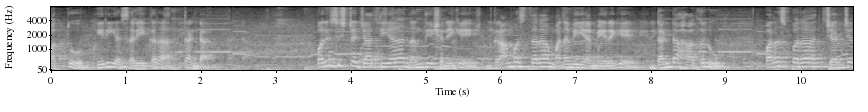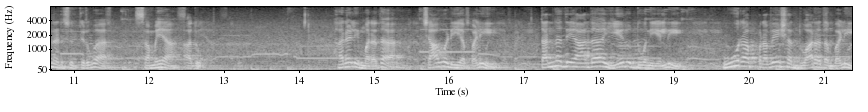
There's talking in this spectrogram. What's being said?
ಮತ್ತು ಹಿರಿಯ ಸರೀಕರ ತಂಡ. ಪರಿಶಿಷ್ಟ ಜಾತಿಯ ನಂದೀಶನಿಗೆ ಗ್ರಾಮಸ್ಥರ ಮನವಿಯ ಮೇರೆಗೆ ದಂಡ ಹಾಕಲು ಪರಸ್ಪರ ಚರ್ಚೆ ನಡೆಸುತ್ತಿರುವ ಸಮಯ ಅದು. ಹರಳಿ ಮರದ ಚಾವಡಿಯ ಬಳಿ ತನ್ನದೇ ಆದ ಏರು ಧ್ವನಿಯಲ್ಲಿ ಊರ ಪ್ರವೇಶ ದ್ವಾರದ ಬಳಿ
